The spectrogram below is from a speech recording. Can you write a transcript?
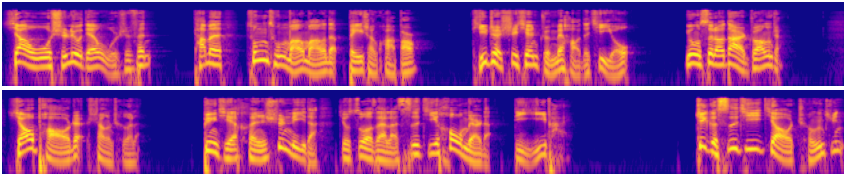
下午十六点五十分，他们匆匆忙忙的背上挎包，提着事先准备好的汽油，用塑料袋装着，小跑着上车了，并且很顺利的就坐在了司机后面的第一排。这个司机叫程军。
